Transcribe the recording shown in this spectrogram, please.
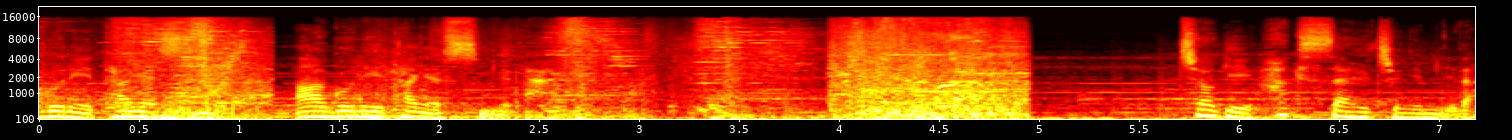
아군이 당했습니다. 아군이 당했습니다. 적이 학살 중입니다.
